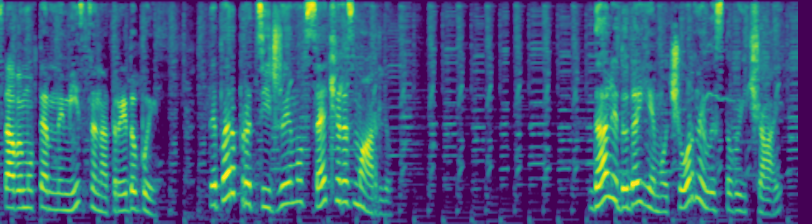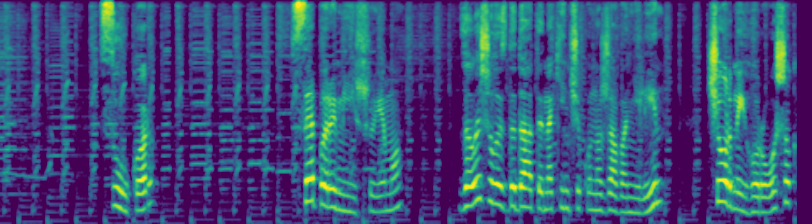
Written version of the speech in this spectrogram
ставимо в темне місце на 3 доби. Тепер проціджуємо все через марлю. Далі додаємо чорний листовий чай, цукор, все перемішуємо. Залишилось додати на кінчику ножа ванілін, чорний горошок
